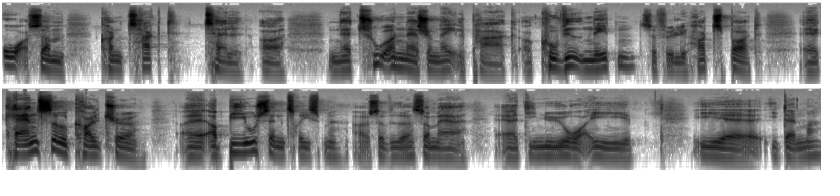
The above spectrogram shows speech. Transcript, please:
ord som kontakt, tal og naturnationalpark og covid-19, selvfølgelig hotspot, øh, cancel culture øh, og biocentrisme og så videre, som er, er de nye ord i, i, øh, i Danmark.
